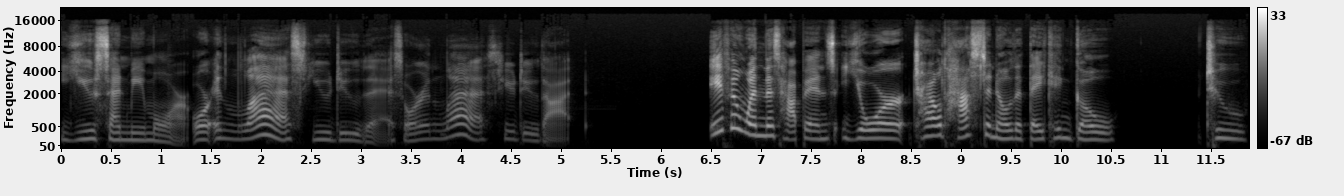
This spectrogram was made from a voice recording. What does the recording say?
you send me more, or unless you do this, or unless you do that if and when this happens, your child has to know that they can go to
